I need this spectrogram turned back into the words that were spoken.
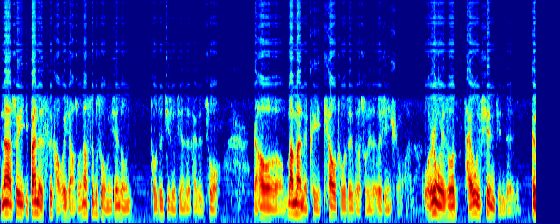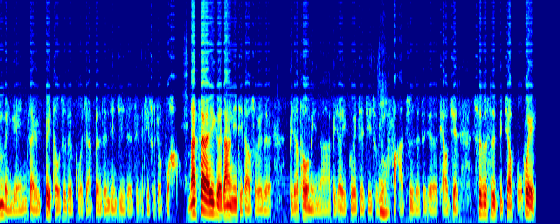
那所以一般的思考会想说，那是不是我们先从投资基础建设开始做，然后慢慢的可以跳脱这个所谓的恶性循环呢？我认为说财务陷阱的根本原因在于被投资的国家本身经济的这个基础就不好。那再来一个，当然你提到所谓的比较透明啊，比较以规则基础、有法治的这个条件，是不是比较不会？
